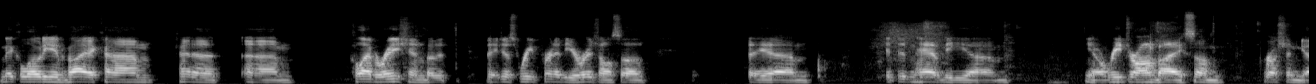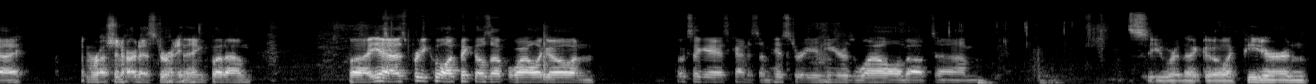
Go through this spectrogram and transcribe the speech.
Nickelodeon Viacom kind of um, collaboration. But it, they just reprinted the original, so they um, it didn't have the um, you know redrawn by some Russian guy, Russian artist or anything. But um, but yeah, it's pretty cool. I picked those up a while ago, and looks like it has kind of some history in here as well about um, see where that go, like Peter and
